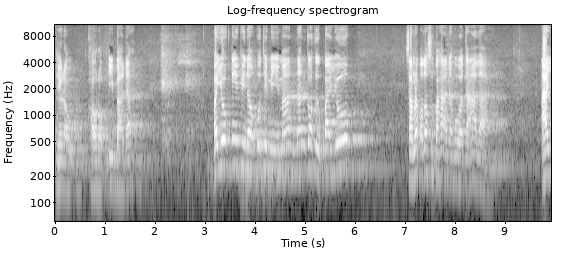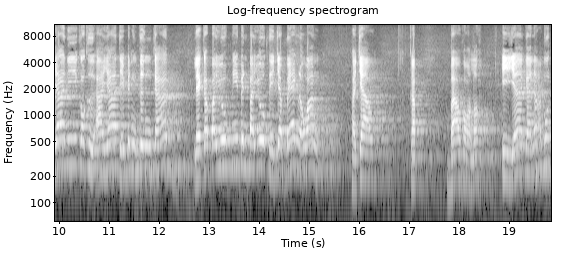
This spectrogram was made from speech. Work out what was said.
ที่เราเคารพอิบาดะประโยคนี้พี่น้องผู้ที่มีอีมานนั่นก็คือประโยคสำหรับอัลลอฮฺสุบฮานะฮูวะตะอาลาอายานี้ก็คืออายาที่เป็นกึ่งกลาง และกับประโยคนี้เป็นประโยคที่จะแบ่งระหว่างพระเจ้ากับบ่าวของอัลลอฮ์อียากะนะบุต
